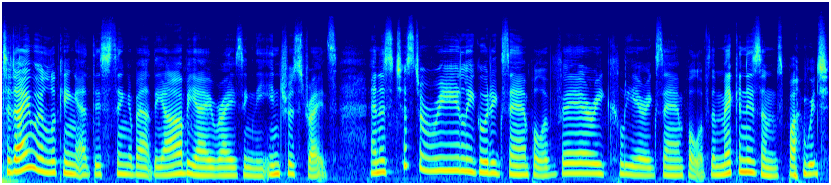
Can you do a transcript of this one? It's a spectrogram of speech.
Today we're looking at this thing about the RBA raising the interest rates. And it's just a really good example, a very clear example of the mechanisms by which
